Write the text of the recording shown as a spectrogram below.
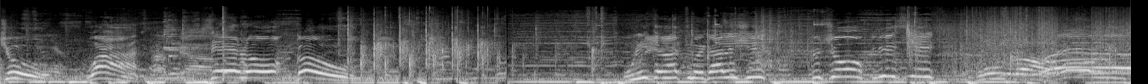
2, 1, 0, go! Unite un attimo i calici, più giù, visti! Dai, dai,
